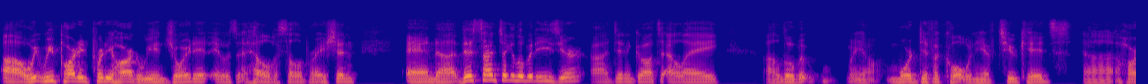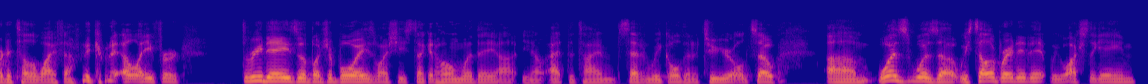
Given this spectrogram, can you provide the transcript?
uh, we we partied pretty hard. We enjoyed it. It was a hell of a celebration. And uh, this time took a little bit easier. Uh, didn't go out to LA. A little bit, you know, more difficult when you have two kids. Uh, hard to tell the wife that I'm going to go to LA for three days with a bunch of boys while she's stuck at home with a, uh, you know, at the time seven week old and a two year old. So um, was was uh, we celebrated it. We watched the game.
